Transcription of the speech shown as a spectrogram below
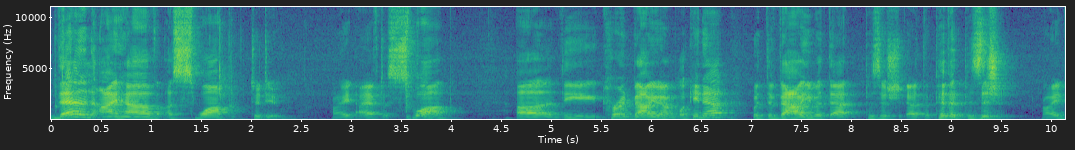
Then I have a swap to do, right? I have to swap uh, the current value I'm looking at with the value at that position, at the pivot position, right?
